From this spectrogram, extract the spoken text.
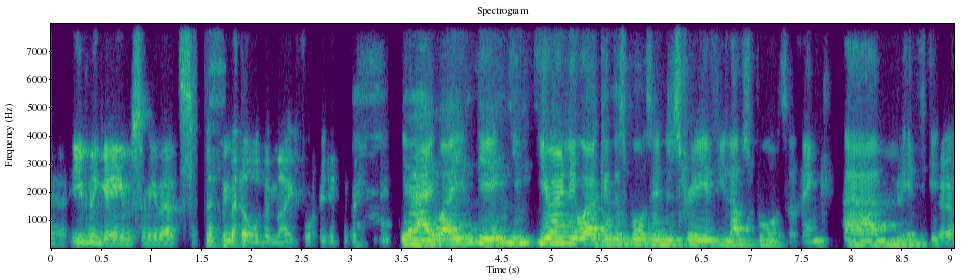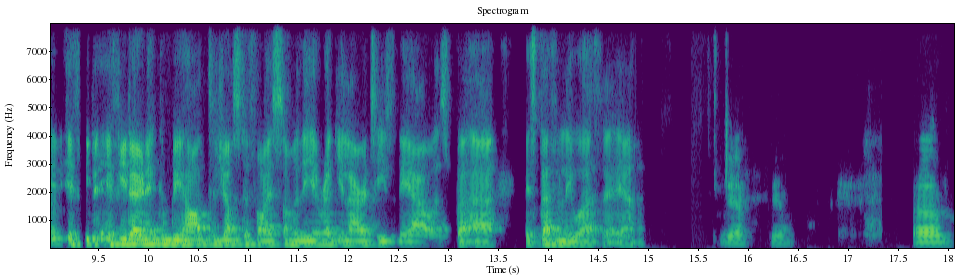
uh, evening games, I mean, that's the middle of the night for you. Yeah, well, you, you you only work in the sports industry if you love sports. I think um, if, if Yeah. if you if you don't, it can be hard to justify some of the irregularities of the hours. But uh, it's definitely worth it. Yeah. Yeah, yeah. Um,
